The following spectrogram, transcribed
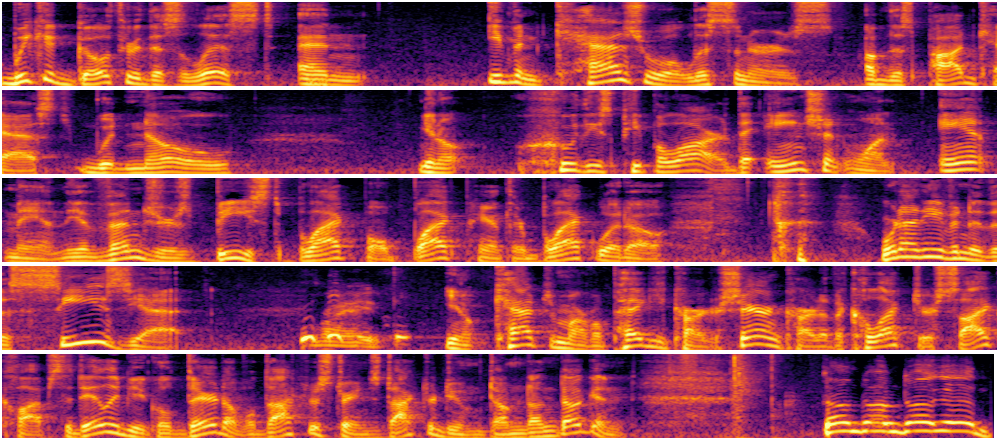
we could go through this list, and even casual listeners of this podcast would know, you know, who these people are. The Ancient One, Ant Man, the Avengers, Beast, Black Bolt, Black Panther, Black Widow. We're not even to the C's yet. Right. You know, Captain Marvel, Peggy Carter, Sharon Carter, The Collector, Cyclops, The Daily Bugle, Daredevil, Doctor Strange, Doctor Doom, Dum Dum Dugan. Dum Dum Dugan.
